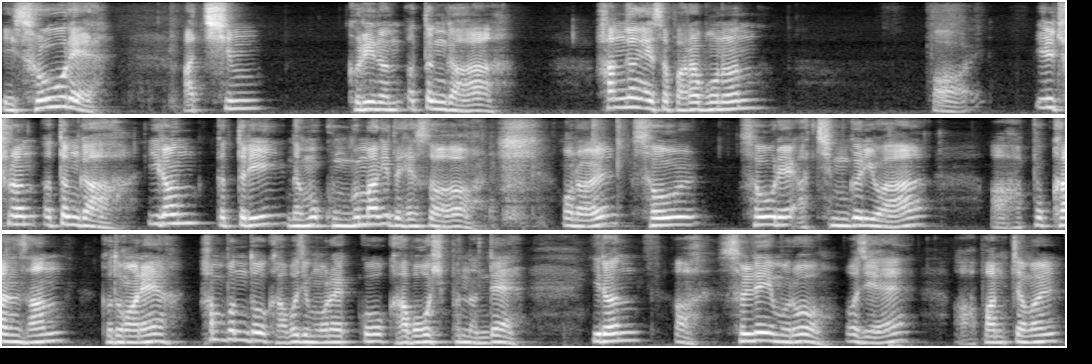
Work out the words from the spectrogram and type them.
이 서울의 아침 거리는 어떤가 한강에서 바라보는 어, 일출은 어떤가 이런 것들이 너무 궁금하기도 해서 오늘 서울 서울의 아침 거리와 아, 북한산 그동안에 한 번도 가보지 못했고 가보고 싶었는데 이런 어, 설레임으로 어제 어, 밤잠을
